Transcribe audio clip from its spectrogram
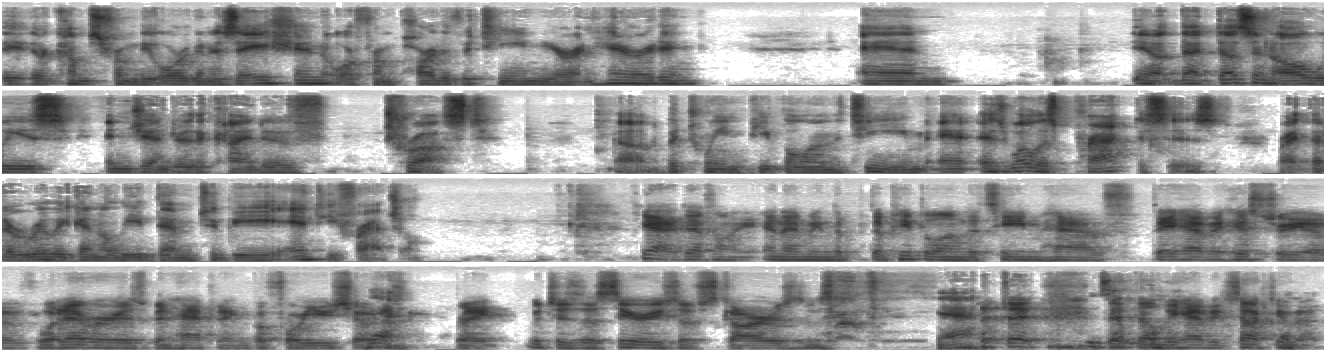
either comes from the organization or from part of a team you're inheriting, and you know that doesn't always engender the kind of trust uh, between people on the team, as well as practices, right, that are really going to lead them to be anti-fragile. Yeah, definitely. And I mean, the, the people on the team have they have a history of whatever has been happening before you showed yeah. up, right? Which is a series of scars and yeah that, that they'll be happy to talk to you about.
